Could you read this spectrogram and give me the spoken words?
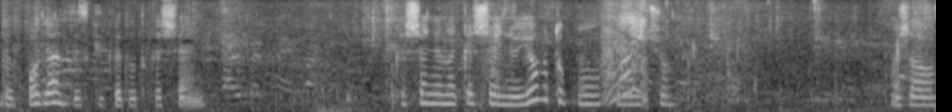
Ви погляньте, скільки тут кишень. Кишеня на кишеню. Я таку хочу. Можна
